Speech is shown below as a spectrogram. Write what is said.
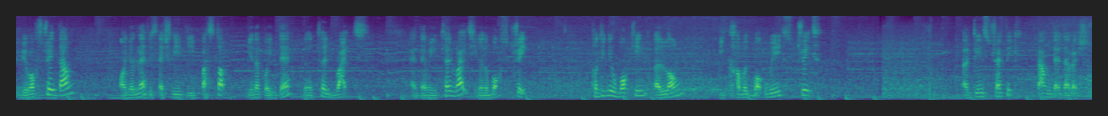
If you walk straight down, on your left is actually the bus stop. You're not going there, you're to turn right. And then when you turn right, you're going to walk straight. Continue walking along the covered walkway straight against traffic down that direction.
